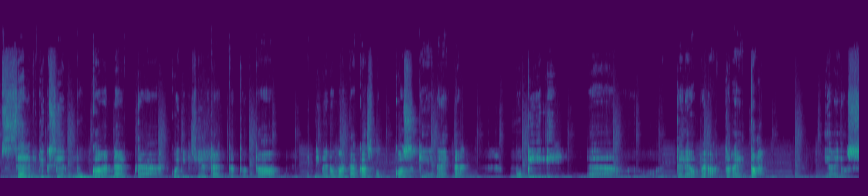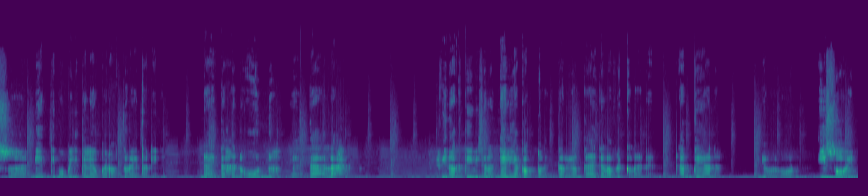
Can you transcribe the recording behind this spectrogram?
selvityksien mukaan näyttää kuitenkin siltä, että, tota, että nimenomaan tämä kasvu koskee näitä mobiiliteleoperaattoreita. Ja jos miettii mobiiliteleoperaattoreita, niin näitähän on täällä hyvin aktiivisena neljä kappaletta. Oli on tämä eteläafrikkalainen MTN, jo on isoin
